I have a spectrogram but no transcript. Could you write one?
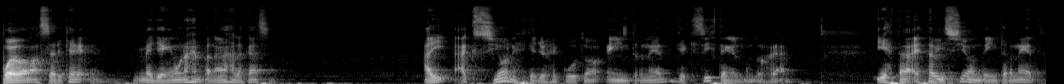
puedo hacer que me lleguen unas empanadas a la casa. Hay acciones que yo ejecuto en Internet que existen en el mundo real. Y esta, esta visión de Internet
